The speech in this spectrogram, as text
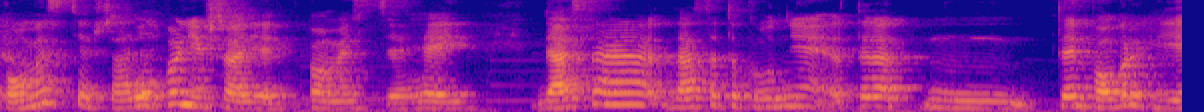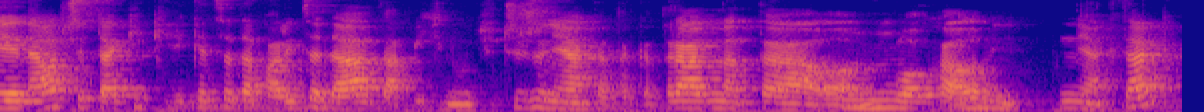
Po meste? Všade? Úplne všade, po meste, hej. Dá sa, dá sa to kľudne, teda mm, ten povrch je najlepšie taký, keď sa tá palica dá zapichnúť. Čiže nejaká taká trávnatá mm-hmm. plocha alebo nejak tak.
